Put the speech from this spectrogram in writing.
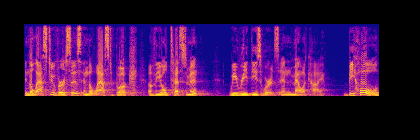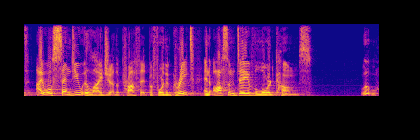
In the last two verses, in the last book of the Old Testament, we read these words in Malachi Behold, I will send you Elijah the prophet before the great and awesome day of the Lord comes. Whoa.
